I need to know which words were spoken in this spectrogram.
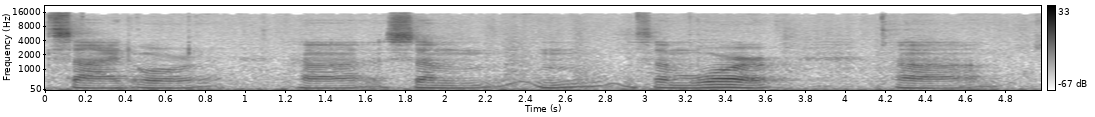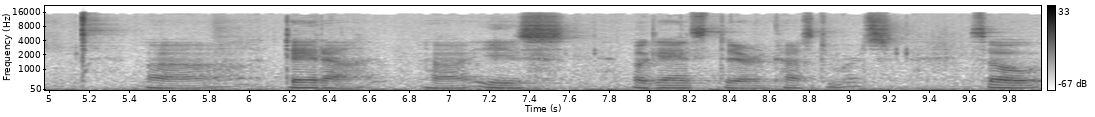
side or some mm, some more data is against their customers. So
